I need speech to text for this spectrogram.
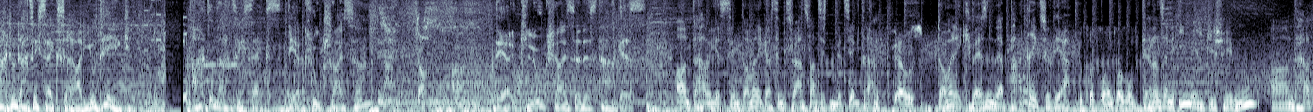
886 Radiothek. 88,6. Der Klugscheißer? Nein, doch. Der Klugscheißer des Tages. Und da habe ich jetzt den Dominik aus dem 22. Bezirk dran. Servus. Dominik, wer ist denn der Patrick zu dir? Guter Freund, warum? Der hat uns eine E-Mail geschrieben und hat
